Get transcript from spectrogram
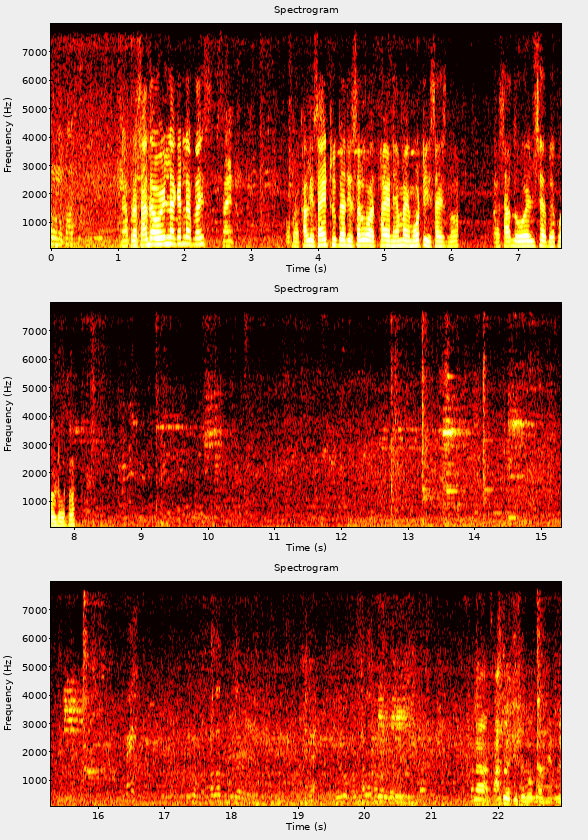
આપણે સાદા ઓઇલના કેટલા પ્રાઇસ સાઠ ઓકે ખાલી સાઠ રૂપિયાથી શરૂઆત થાય ને એમાંય મોટી સાઇઝનો આ સાદો ઓઇલ છે પેપર ડો સાદો કીધું ભગવાન એટલે.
